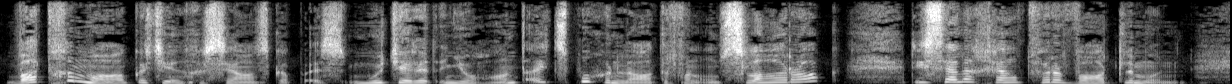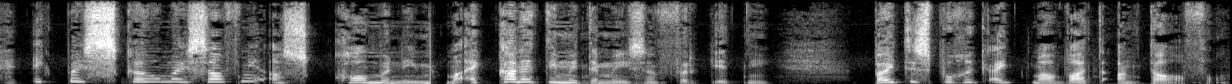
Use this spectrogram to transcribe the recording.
Wat gemaak as jy in geselskap is? Moet jy dit in jou hand uitspoeg en later van ontslaa raak? Dieselfde geld vir 'n waterlemoen. Ek beskou myself nie as common nie, maar ek kan dit nie met 'n mes en verkeet nie. Buite spoeg ek uit, maar wat aan tafel?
